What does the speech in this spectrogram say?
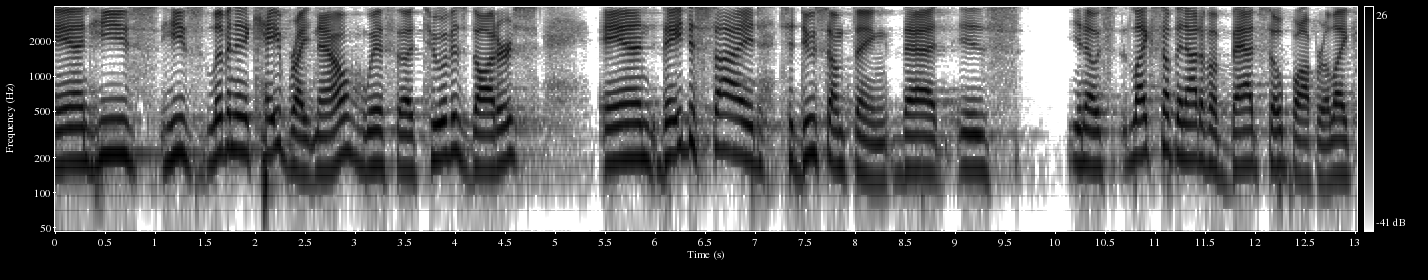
And he's, he's living in a cave right now with uh, two of his daughters. And they decide to do something that is, you know, like something out of a bad soap opera. Like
